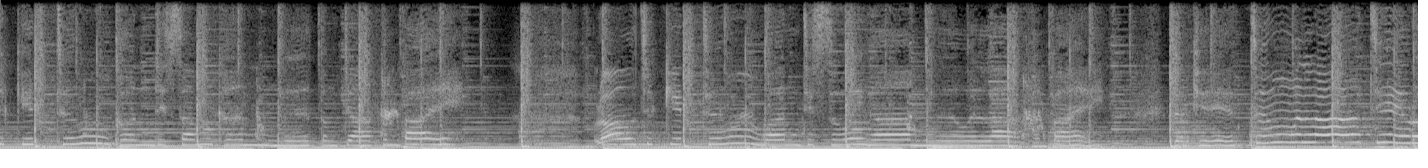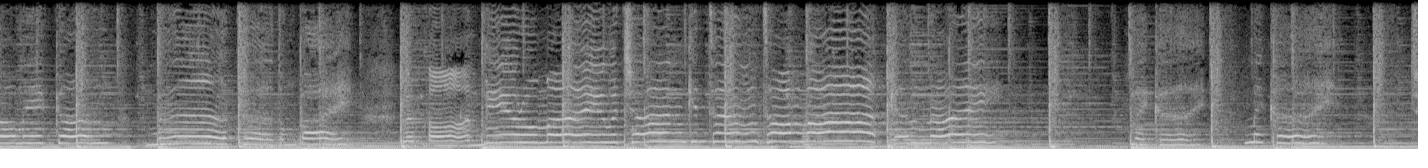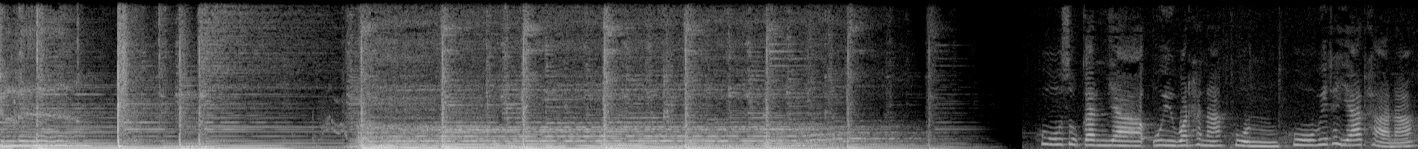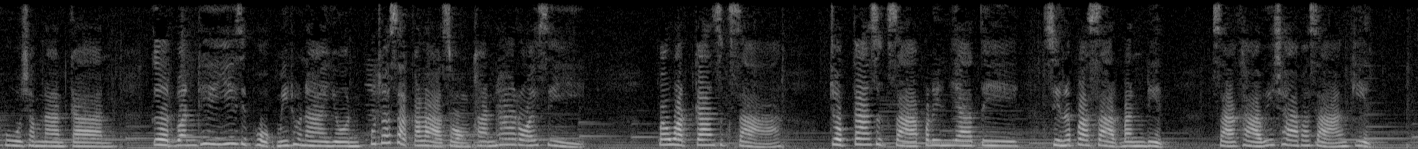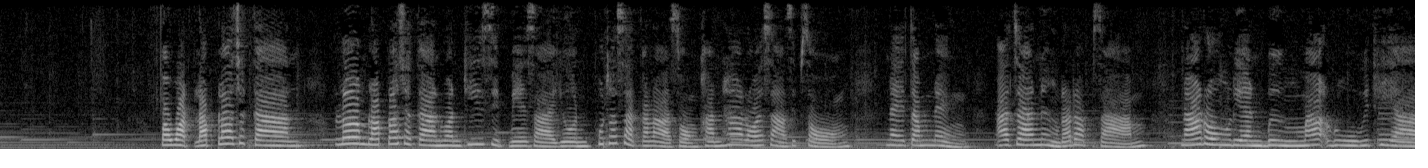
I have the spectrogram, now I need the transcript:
เรา อุยวัฒนคุณ ครูวิทยาฐานะครูชำนาญการ เกิดวันที่ 26 มิถุนายน พุทธศักราช 2504 ประวัติการศึกษา จบการศึกษาปริญญาตรีศิลปศาสตร์บัณฑิต สาขาวิชาภาษาอังกฤษ ประวัติรับราชการ เริ่มรับราชการวันที่ 10 เมษายน พุทธศักราช 2532 ในตำแหน่งอาจารย์หนึ่งระดับ 3 ณโรงเรียนบึงมะรูวิทยา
